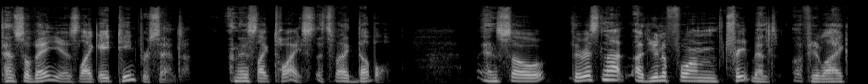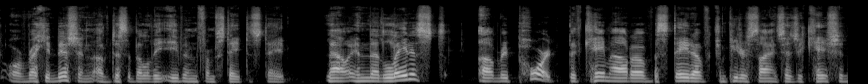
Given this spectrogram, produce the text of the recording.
Pennsylvania is like 18%, and it's like twice, it's like double. And so there is not a uniform treatment, if you like, or recognition of disability even from state to state. Now, in the latest uh, report that came out of the State of Computer Science Education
